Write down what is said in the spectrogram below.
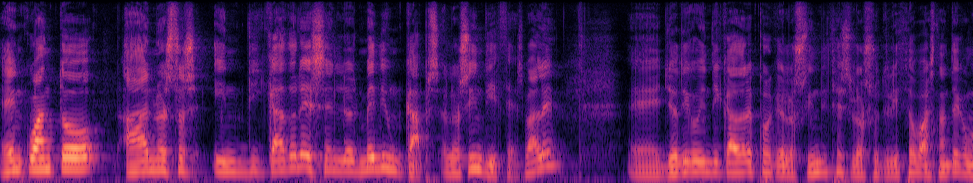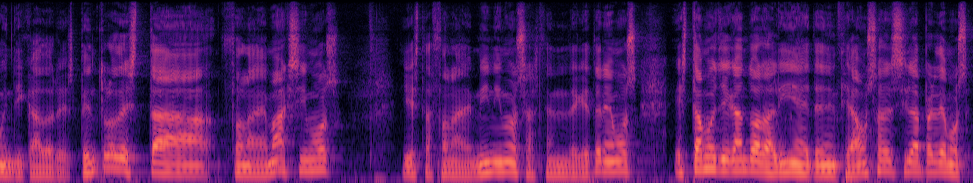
En cuanto a nuestros indicadores en los medium caps, en los índices, ¿vale? Eh, yo digo indicadores porque los índices los utilizo bastante como indicadores. Dentro de esta zona de máximos y esta zona de mínimos ascendente que tenemos, estamos llegando a la línea de tendencia. Vamos a ver si la perdemos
